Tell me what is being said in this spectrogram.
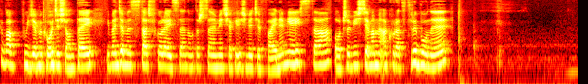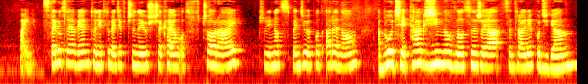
chyba pójdziemy koło 10 i będziemy stać w kolejce, no bo też chcemy mieć jakieś, wiecie, fajne miejsca. Oczywiście mamy akurat trybuny. Fajnie. Z tego co ja wiem, to niektóre dziewczyny już czekają od wczoraj, czyli noc spędziły pod areną. A było dzisiaj tak zimno w nocy, że ja centralnie podziwiam.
